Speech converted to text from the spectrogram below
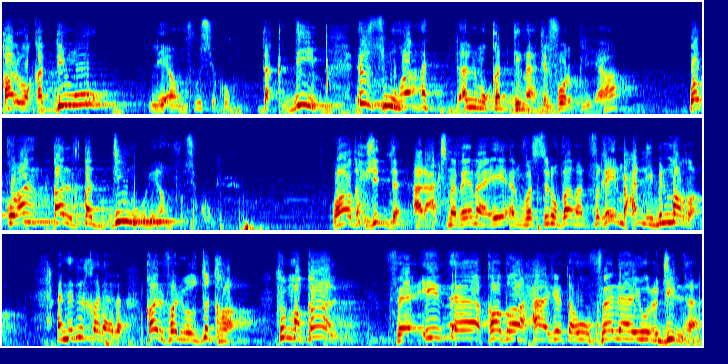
قال وقدموا لأنفسكم. تقديم. اسمها المقدمات الفور بلي ها؟ والقرآن قال قدموا لأنفسكم. واضح جدا. على عكس ما فهمها إيه؟ المفسرون. فهمها في غير محلي بالمرة. النبي قال هذا. قال فليصدقها. ثم قال فإذا قضى حاجته فلا يعجلها.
